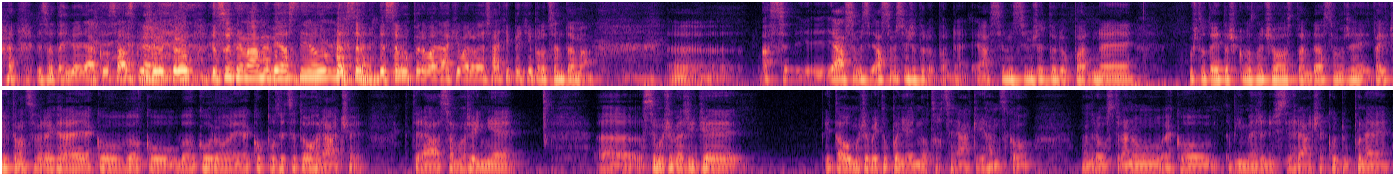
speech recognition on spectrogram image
My jsme tady měli nějakou sázku, že, kterou dosud nemáme vyjasněnou, kde jsem, kde jsem operoval nějakýma 95% asi, já, si myslím, já si myslím, že to dopadne. Já si myslím, že to dopadne, už to tady trošku naznačoval Standa, samozřejmě i tady v těch transferech hraje jako velkou, velkou roli jako pozice toho hráče, která samozřejmě uh, si můžeme říct, že Italu může být úplně jedno, co chce nějaký Hansko. Na druhou stranu jako víme, že když si hráč jako dupne,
